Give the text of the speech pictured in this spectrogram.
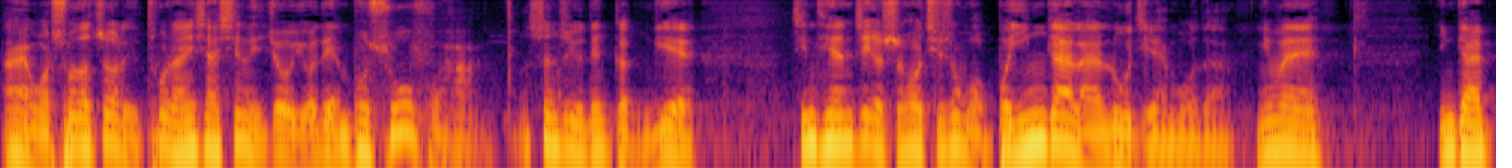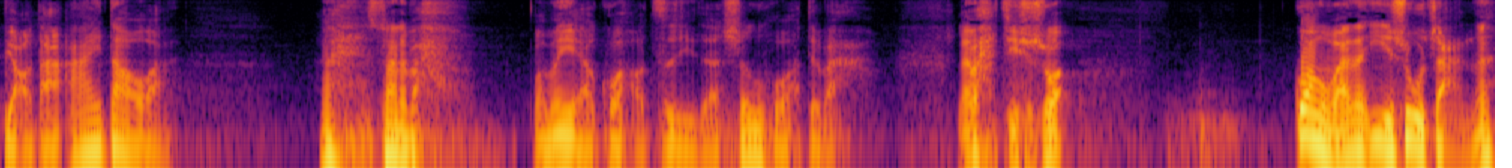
哎，我说到这里，突然一下心里就有点不舒服哈，甚至有点哽咽。今天这个时候，其实我不应该来录节目的，因为应该表达哀悼啊。哎，算了吧，我们也要过好自己的生活，对吧？来吧，继续说。逛完了艺术展呢，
